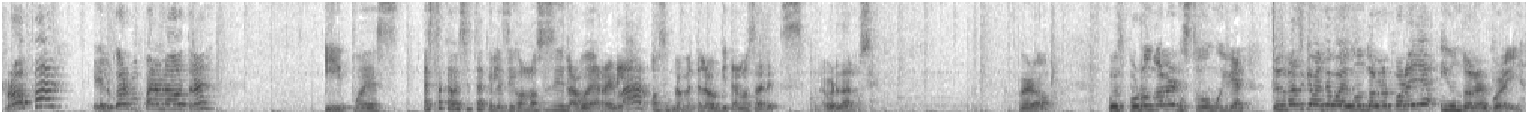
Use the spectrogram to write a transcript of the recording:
ropa, el cuerpo para la otra. Y pues esta cabecita que les digo, no sé si la voy a arreglar o simplemente le voy a quitar los aretes. La verdad no sé. Pero pues por un dólar estuvo muy bien. Entonces básicamente voy a dar un dólar por ella y un dólar por ella.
